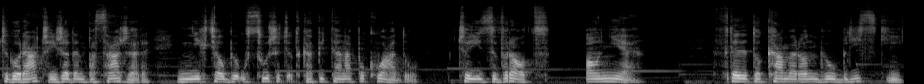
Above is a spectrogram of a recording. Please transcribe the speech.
czego raczej żaden pasażer nie chciałby usłyszeć od kapitana pokładu, czyli zwrot o nie. Wtedy to Cameron był bliski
